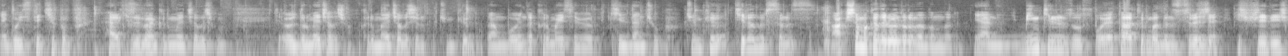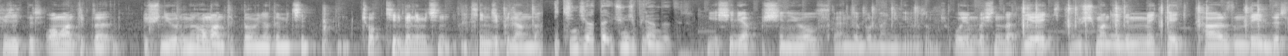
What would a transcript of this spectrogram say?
Egoistik yapıp herkesi ben kırmaya çalışmam. Öldürmeye çalışmam. Kırmaya çalışırım. Çünkü ben bu oyunda kırmayı seviyorum. Kill'den çok. Çünkü kill alırsınız. Akşama kadar öldürün adamları. Yani bin killiniz olsun. O yatağı kırmadığınız sürece hiçbir şey değişmeyecektir. O mantıkla düşünüyorum ve o mantıkla oynadığım için çok kill benim için ikinci planda. İkinci hatta üçüncü plandadır. Yeşil yapmış yine yol. Ben de buradan gideyim o zaman. Oyun başında direkt düşman edinmek pek tarzım değildir.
